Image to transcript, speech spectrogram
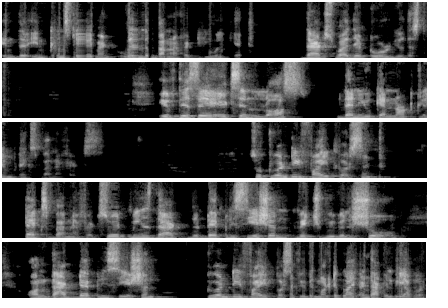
in the income statement, will the benefit you will get? That's why they told you this thing. If they say it's in loss, then you cannot claim tax benefits. So 25% tax benefit. So it means that the depreciation which we will show on that depreciation, 25% we will multiply and that will be our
